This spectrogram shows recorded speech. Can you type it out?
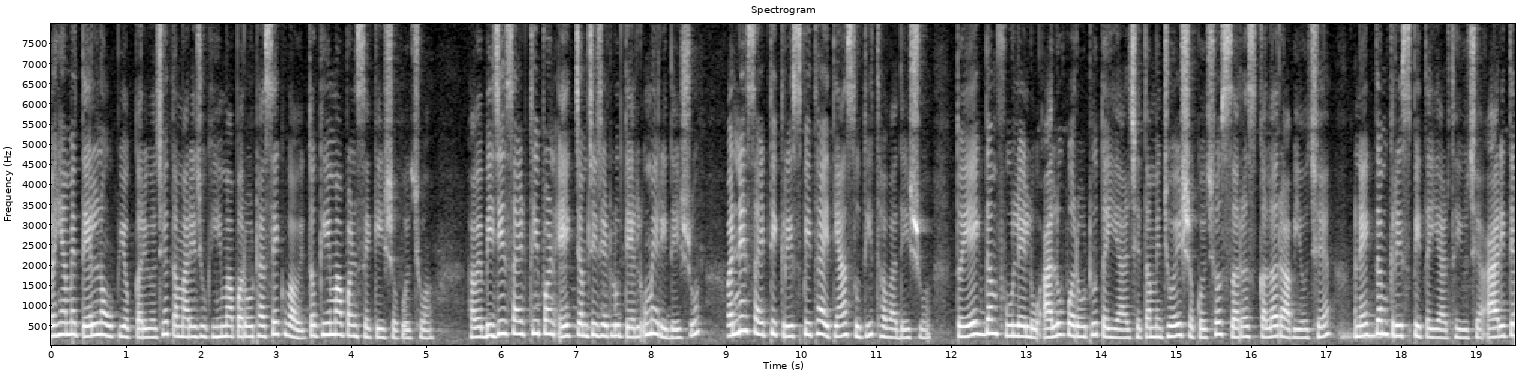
તો અહીંયા મેં તેલનો ઉપયોગ કર્યો છે. તમારે જો ઘીમાં પરોઠા શેકવા હોય તો ઘીમાં પણ શેકી શકો છો. હવે બીજી સાઈડથી પણ એક ચમચી જેટલું તેલ ઉમેરી દઈશું. બંને સાઈડથી ક્રિસ્પી થાય ત્યાં સુધી થવા દઈશું. તો એકદમ ફૂલેલું આલુ પરોઠું તૈયાર છે. તમે જોઈ શકો છો, સરસ કલર આવ્યો છે અને એકદમ ક્રિસ્પી તૈયાર થયું છે. આ રીતે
